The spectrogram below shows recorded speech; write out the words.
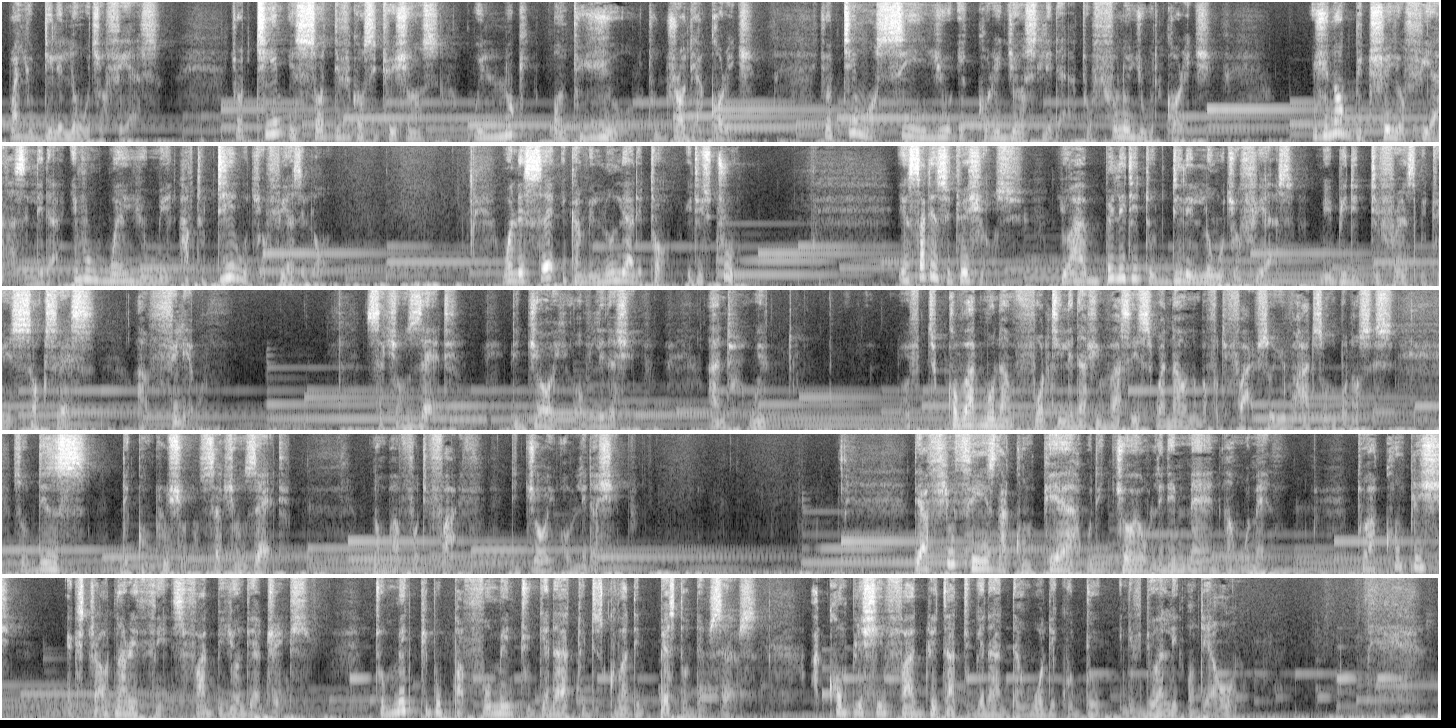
while you deal alone with your fears. Your team in such difficult situations will look unto you to draw their courage. Your team must see in you a courageous leader to follow you with courage. You should not betray your fears as a leader, even when you may have to deal with your fears alone. When they say it can be lonely at the top, it is true. In certain situations, your ability to deal alone with your fears may be the difference between success and failure. Section Z, the joy of leadership. And we've, we've covered more than 40 leadership verses. We're now number 45, so you've had some bonuses. So this is the conclusion, section Z, number 45, the joy of leadership. There are few things that compare with the joy of leading men and women to accomplish extraordinary things far beyond their dreams, to make people performing together to discover the best of themselves, accomplishing far greater together than what they could do individually on their own.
